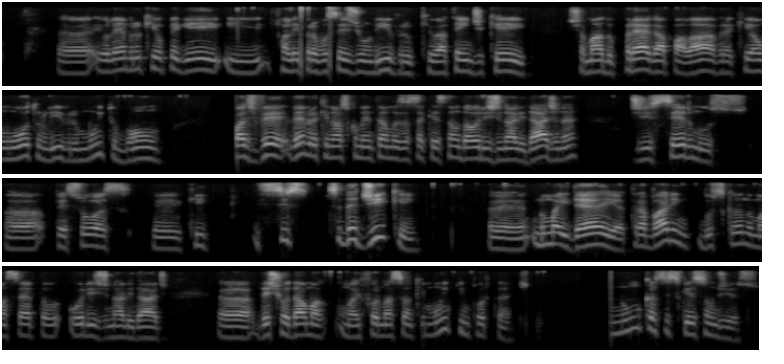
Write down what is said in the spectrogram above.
Uh, eu lembro que eu peguei e falei para vocês de um livro que eu até indiquei, chamado Prega a Palavra, que é um outro livro muito bom. Pode ver, lembra que nós comentamos essa questão da originalidade, né? De sermos uh, pessoas eh, que se, se dediquem eh, numa ideia, trabalhem buscando uma certa originalidade. Uh, deixa eu dar uma, uma informação aqui muito importante. Nunca se esqueçam disso.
